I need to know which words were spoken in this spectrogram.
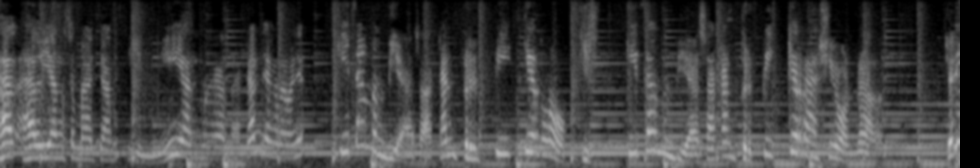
hal-hal yang semacam ini yang mengatakan yang namanya kita membiasakan berpikir logis, kita membiasakan berpikir rasional. Jadi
